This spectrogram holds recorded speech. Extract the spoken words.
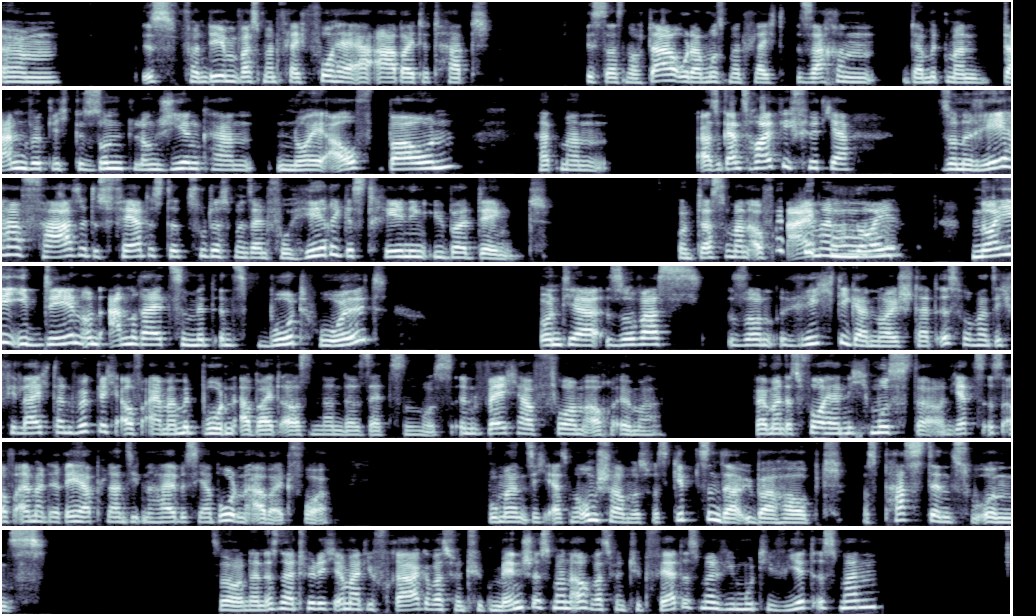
ähm, ist von dem, was man vielleicht vorher erarbeitet hat, ist das noch da oder muss man vielleicht Sachen, damit man dann wirklich gesund longieren kann, neu aufbauen? Hat man, also ganz häufig führt ja so eine Reha-Phase des Pferdes dazu, dass man sein vorheriges Training überdenkt. Und dass man auf einmal Ja. neue, neue Ideen und Anreize mit ins Boot holt. Und ja, sowas so ein richtiger Neustart ist, wo man sich vielleicht dann wirklich auf einmal mit Bodenarbeit auseinandersetzen muss, in welcher Form auch immer. Weil man das vorher nicht musste. Und jetzt ist auf einmal der Reha-Plan, sieht ein halbes Jahr Bodenarbeit vor wo man sich erstmal umschauen muss, was gibt's denn da überhaupt? Was passt denn zu uns? So, und dann ist natürlich immer die Frage, was für ein Typ Mensch ist man auch, was für ein Typ Pferd ist man, wie motiviert ist man?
